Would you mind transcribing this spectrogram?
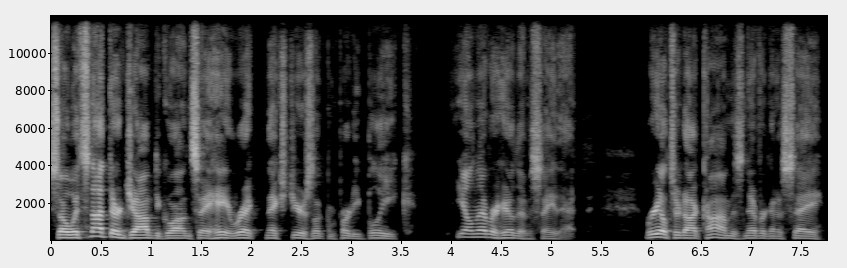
So it's not their job to go out and say, hey, Rick, next year's looking pretty bleak. You'll never hear them say that. Realtor.com is never going to say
